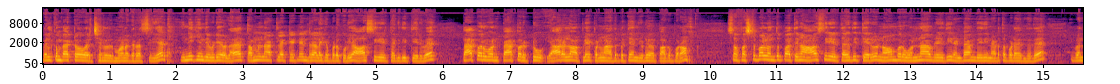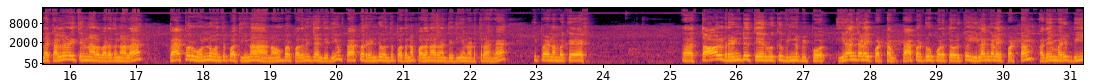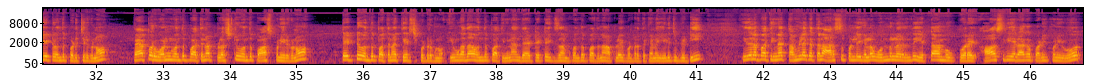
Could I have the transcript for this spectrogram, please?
Welcome back to our channel மாநகர ஆசிரியர் இன்றைக்கி இந்த வீடியோவில் தமிழ்நாட்டில் டெட் என்று அழைக்கப்படக்கூடிய ஆசிரியர் தகுதி தேர்வு பேப்பர் ஒன் பேப்பர் டூ யாரெல்லாம் அப்ளை பண்ணலாம் அதை பற்றி அந்த வீடியோவில் பார்க்க போகிறோம் ஸோ ஃபர்ஸ்ட் ஆஃப் ஆல் வந்து பார்த்தீங்கன்னா ஆசிரியர் தகுதி தேர்வு நவம்பர் ஒன்றாம் தேதி ரெண்டாம் தேதி நடத்தப்பட இருந்தது. இப்போ இந்த கல்லறை திருநாள் வரதுனால பேப்பர் ஒன்று வந்து பார்த்திங்கன்னா நவம்பர் பதினஞ்சாம் தேதியும் பேப்பர் ரெண்டு வந்து பார்த்தோன்னா பதினாறாம் தேதியும் நடத்துகிறாங்க இப்போ நமக்கு தாள் ரெண்டு தேர்வுக்கு விண்ணப்பிப்போர். இளங்கலை பட்டம். பேப்பர் டூ பொறுத்த வரைக்கும் இளங்கலை பட்டம். அதே மாதிரி பிஎட் வந்து படிச்சிருக்கணும். பேப்பர் ஒன் வந்து பார்த்தீங்கன்னா ப்ளஸ் டூ வந்து பாஸ் பண்ணியிருக்கணும் டெட்டு வந்து பார்த்தீங்கன்னா தேர்ச்சி பெற்றிருக்கணும். இவங்க தான் வந்து பார்த்தீங்கன்னா அந்த டெட் எக்ஸாமுக்கு வந்து பார்த்தீங்கன்னா அப்ளை பண்ணுறதுக்கான எலிஜிபிலிட்டி இதில் பார்த்தீங்கன்னா தமிழகத்தில் அரசு பள்ளிகளில் ஒன்றுலேருந்து எட்டாம் வகுப்பு வரை ஆசிரியராக பணிபுரிவோர்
